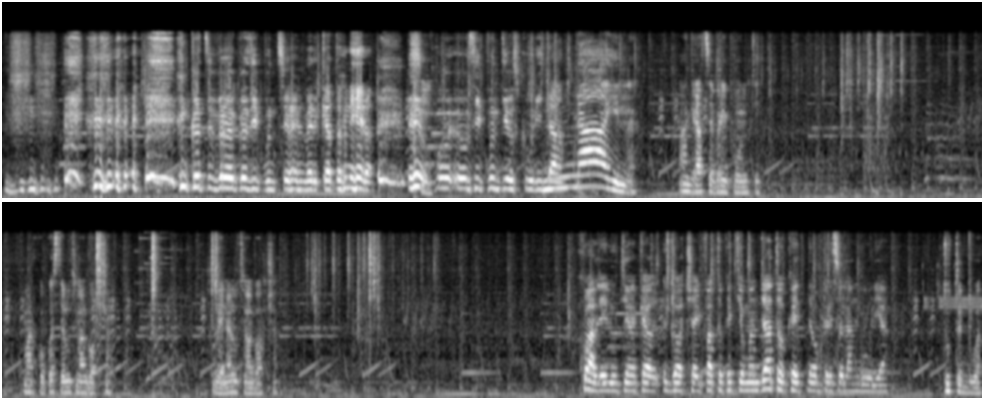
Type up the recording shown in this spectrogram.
Però così funziona il mercato nero. Sì. Usi punti oscurità. Nine! Ah, grazie per i punti. Marco, questa è l'ultima goccia. Bene, l'ultima goccia. Qual è l'ultima goccia? Il fatto che ti ho mangiato o che ho preso l'anguria? Tutte e due.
